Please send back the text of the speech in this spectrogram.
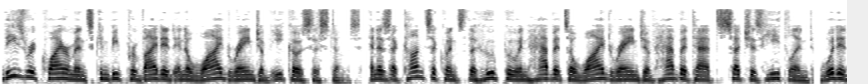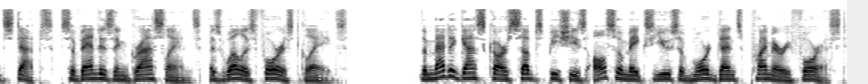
These requirements can be provided in a wide range of ecosystems, and as a consequence the hoopoe inhabits a wide range of habitats such as heathland, wooded steppes, savannas and grasslands, as well as forest glades. The Madagascar subspecies also makes use of more dense primary forest.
